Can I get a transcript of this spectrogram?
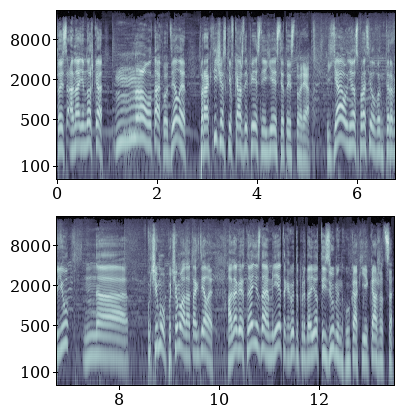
То есть она немножко ну, вот так вот делает. Практически в каждой песне есть эта история. Я у нее спросил в интервью, м, а, почему, почему она так делает. Она говорит, ну я не знаю, мне это какой-то придает изюминку, как ей кажется,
